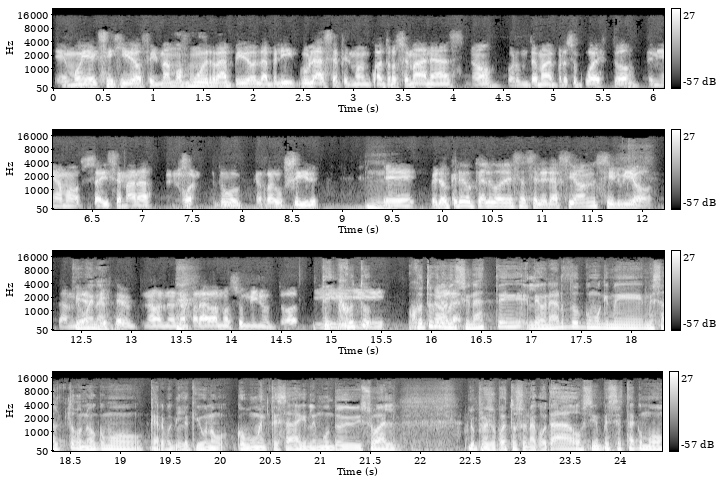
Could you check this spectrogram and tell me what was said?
eh, muy exigido. Filmamos muy rápido la película, se filmó en cuatro semanas, ¿no? Por un tema de presupuesto. Teníamos seis semanas, pero bueno, tuvo que reducir. Mm. Eh, pero creo que algo de esa aceleración sirvió también, ¿viste? No, no, no parábamos un minuto. Y, justo, justo que lo mencionaste, Leonardo, como que me, me saltó, ¿no? Como, claro, porque lo que uno comúnmente sabe en el mundo audiovisual los presupuestos son acotados, siempre se está como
